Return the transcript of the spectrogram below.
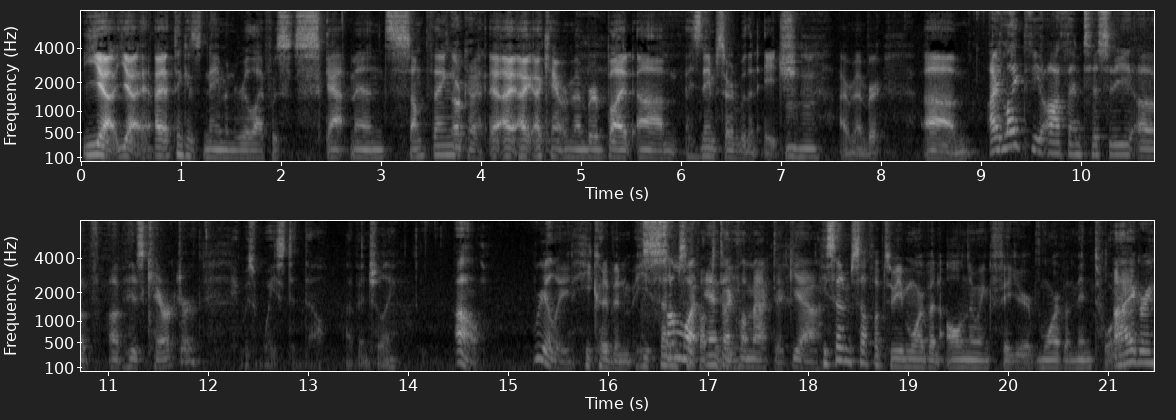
Yeah, yeah. I think his name in real life was Scatman something. Okay. I, I, I can't remember, but um, his name started with an H. Mm-hmm. I remember. Um, I liked the authenticity of of his character. it was wasted though. Eventually, Oh, really? he could have been. He set Somewhat himself up to be. anticlimactic. Yeah. He set himself up to be more of an all-knowing figure, more of a mentor. I agree.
